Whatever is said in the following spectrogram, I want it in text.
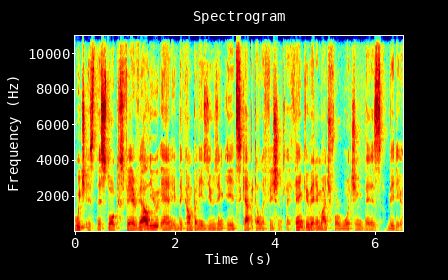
which is the stock's fair value and if the company is using its capital efficiently. Thank you very much for watching this video.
